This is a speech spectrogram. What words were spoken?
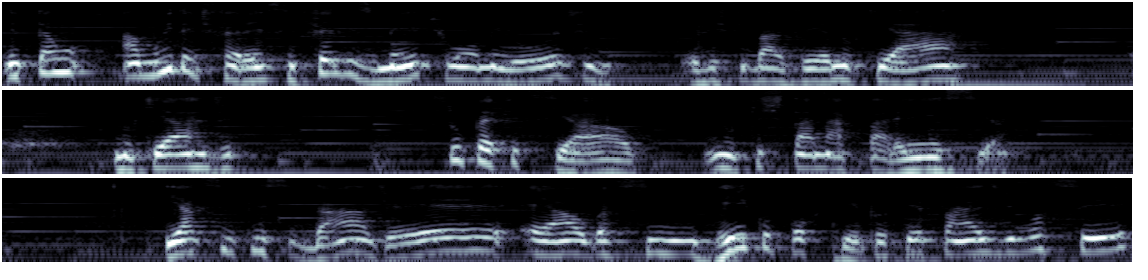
Então há muita diferença. Infelizmente, o homem hoje ele se baseia no que há, no que há de superficial, no que está na aparência. E a simplicidade é, é algo assim rico, por quê? Porque faz de você,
